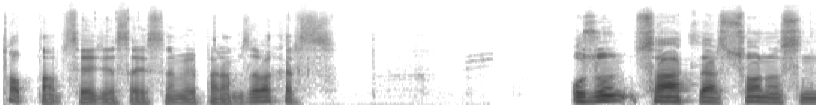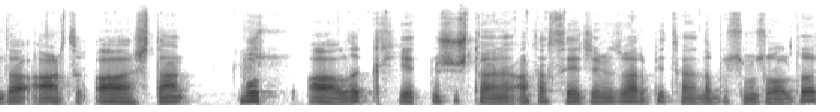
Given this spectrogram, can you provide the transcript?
toplam SC sayısına ve paramıza bakarız. Uzun saatler sonrasında artık ağaçtan buz aldık. 73 tane atak SC'miz var. Bir tane de buzumuz oldu.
